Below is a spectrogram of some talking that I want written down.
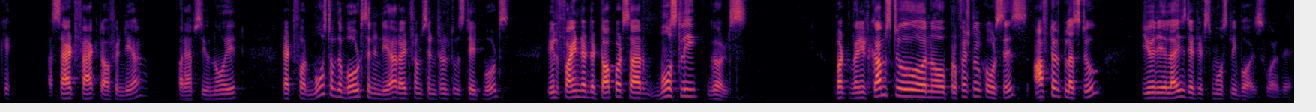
Okay. a sad fact of India, perhaps you know it, that for most of the boards in India, right from central to state boards, you will find that the toppers are mostly girls. But when it comes to you know, professional courses after plus 2, you realize that it is mostly boys who are there.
